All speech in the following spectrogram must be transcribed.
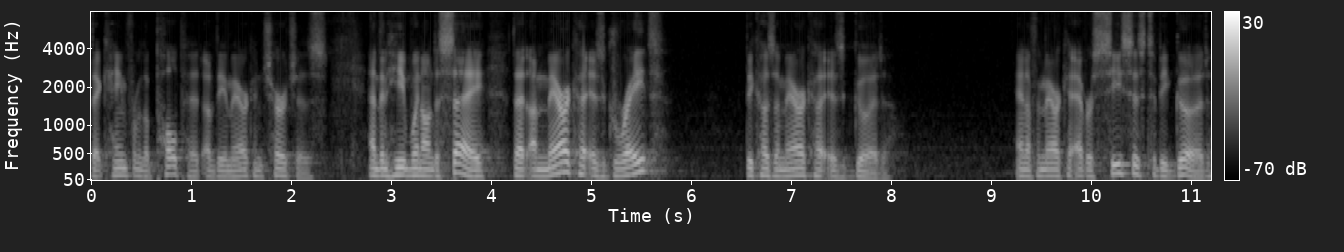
that came from the pulpit of the American churches. And then he went on to say that America is great because America is good. And if America ever ceases to be good,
